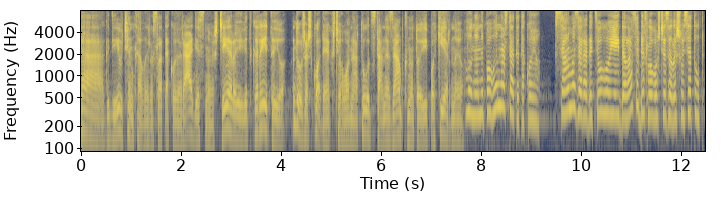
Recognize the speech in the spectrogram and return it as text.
Так, дівчинка виросла такою радісною, щирою, відкритою. Дуже шкода, якщо вона тут стане замкнутою і покірною. Вона не повинна стати такою. Саме заради цього я й дала собі слово, що залишуся тут.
